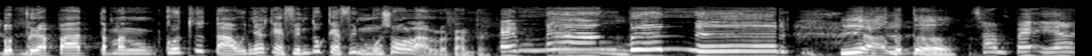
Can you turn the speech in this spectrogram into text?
beberapa temanku tuh taunya Kevin tuh Kevin Musola loh tante. Emang bener. Iya betul. Sampai ya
